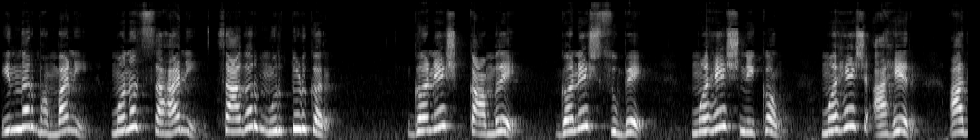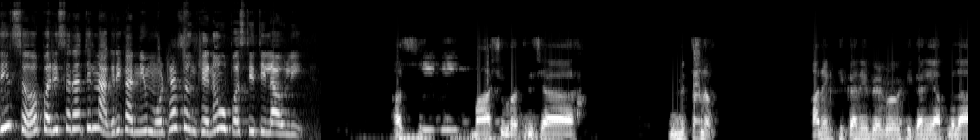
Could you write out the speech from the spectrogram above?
इंदर भंबानी मनोज सहानी सागर मुरतुडकर गणेश कांबळे गणेश सुबे महेश निकम महेश आहेर आदींसह परिसरातील नागरिकांनी मोठ्या संख्येनं उपस्थिती लावली. आज महाशिवरात्रीच्या निमित्तानं अनेक ठिकाणी वेगवेगळ्या ठिकाणी आपल्याला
